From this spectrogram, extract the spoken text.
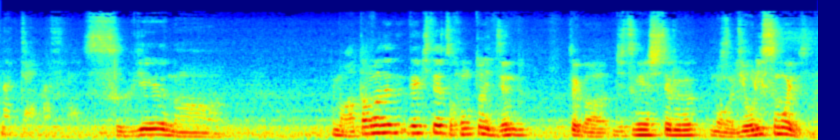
なっちゃいますね。すげえな。でも頭でできたやつ本当に全部っていうか実現してるのがよりすごいですね。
